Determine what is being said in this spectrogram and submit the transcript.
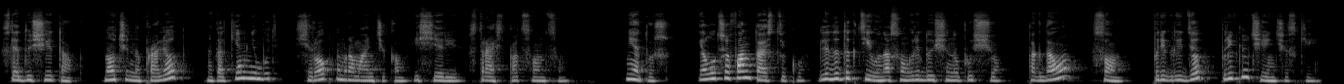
следующий этап. Ночи напролет на каким-нибудь сиропным романтиком из серии «Страсть под солнцем». Нет уж, я лучше фантастику или детективы на сон грядущий напущу. Тогда он, сон, пригрядет приключенческий.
